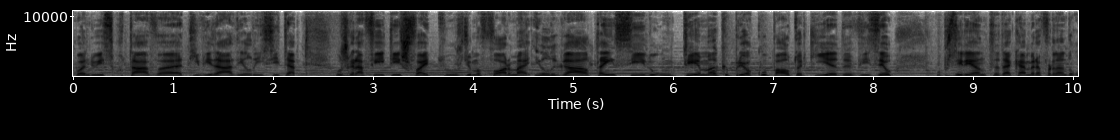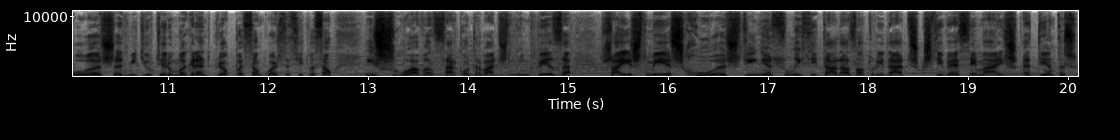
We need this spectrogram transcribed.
quando executava atividade ilícita. Os grafites feitos de uma forma ilegal têm sido um tema que preocupa a autarquia de Viseu. O presidente da Câmara, Fernando Ruas, admitiu ter uma grande preocupação com esta situação e chegou a avançar contra trabalhos de limpeza. Já este mês, Ruas tinha solicitado às autoridades que estivessem mais atentas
